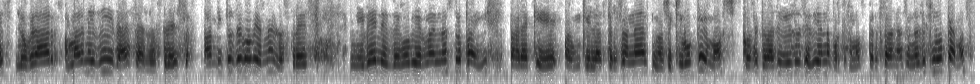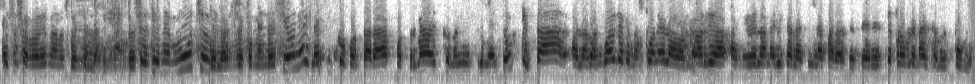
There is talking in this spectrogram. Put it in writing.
es lograr tomar medidas a los tres ámbitos de gobierno, en los tres niveles de gobierno en nuestro país, para que aunque las personas nos equivoquemos, cosa que va a seguir sucediendo porque somos personas y nos equivocamos, esos errores no nos cuesten la vida. Entonces tiene muchas de las recomendaciones México contará por primera vez con un instrumento que está a la vanguardia, que nos pone a la vanguardia a nivel América Latina para atender este problema de salud pública.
